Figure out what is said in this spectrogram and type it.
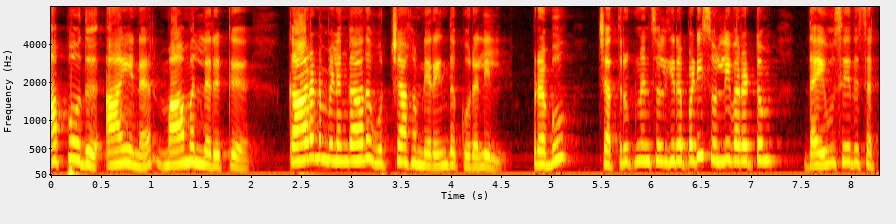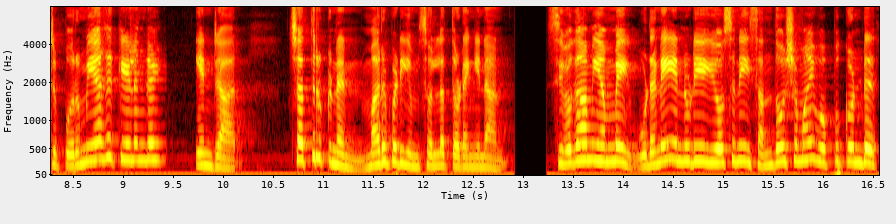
அப்போது ஆயனர் மாமல்லருக்கு காரணம் விளங்காத உற்சாகம் நிறைந்த குரலில் பிரபு சத்ருக்னன் சொல்கிறபடி சொல்லி வரட்டும். தயவு செய்து சற்று பொறுமையாக கேளுங்கள். என்றார். சத்ருக்னன் மறுபடியும் சொல்லத் தொடங்கினான். சிவகாமி அம்மை உடனே என்னுடைய யோசனை சந்தோஷமாய் ஒப்புக்கொண்டு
